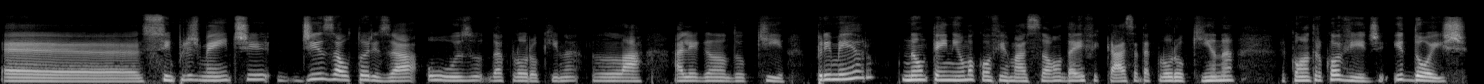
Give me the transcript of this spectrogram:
é, simplesmente desautorizar o uso da cloroquina lá, alegando que, primeiro, não tem nenhuma confirmação da eficácia da cloroquina contra o Covid. E dois,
